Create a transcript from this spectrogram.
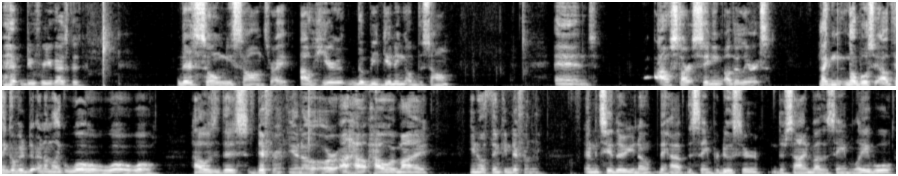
to do for you guys because there's so many songs, right? I'll hear the beginning of the song and I'll start singing other lyrics. Like, no bullshit. I'll think of it and I'm like, whoa, whoa, whoa. How is this different you know? Or uh, how how am i you know thinking differently? And it's either you know they have the same producer they're signed by the same label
